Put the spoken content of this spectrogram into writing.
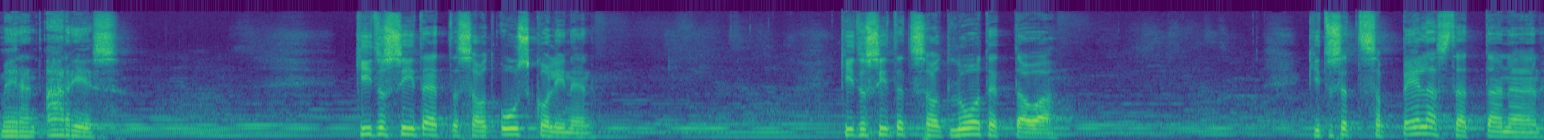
Meidän arjessa. Kiitos siitä, että sä oot uskollinen. Kiitos siitä, että sä oot luotettava. Kiitos, että sä pelastat tänään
